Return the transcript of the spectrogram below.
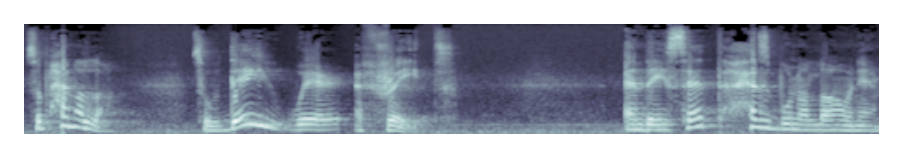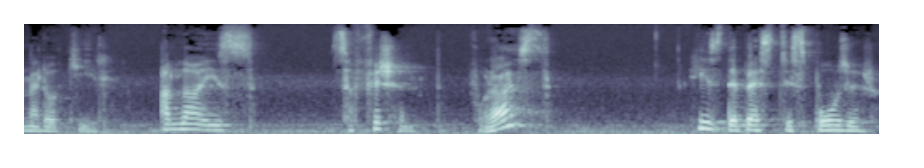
Subhanallah. So they were afraid. And they said, Hasbunallah wa ni'mal wakil. Allah is sufficient for us. He is the best disposer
